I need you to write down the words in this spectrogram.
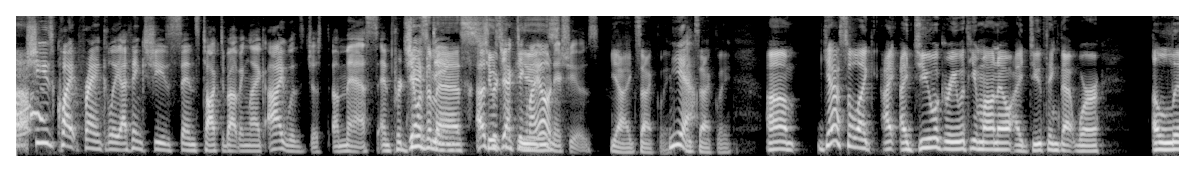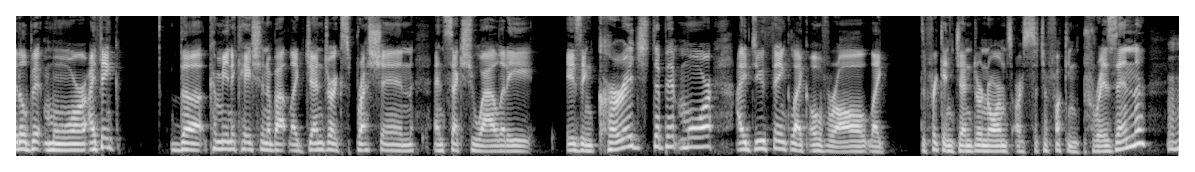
she's quite frankly, I think she's since talked about being like, I was just a mess and projecting. She was a mess. I was was projecting my own issues. Yeah, exactly. Yeah. Exactly. Um, yeah, so like I, I do agree with you, Mano. I do think that we're a little bit more I think the communication about like gender expression and sexuality is encouraged a bit more. I do think like overall, like the freaking gender norms are such a fucking prison Mm-hmm.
